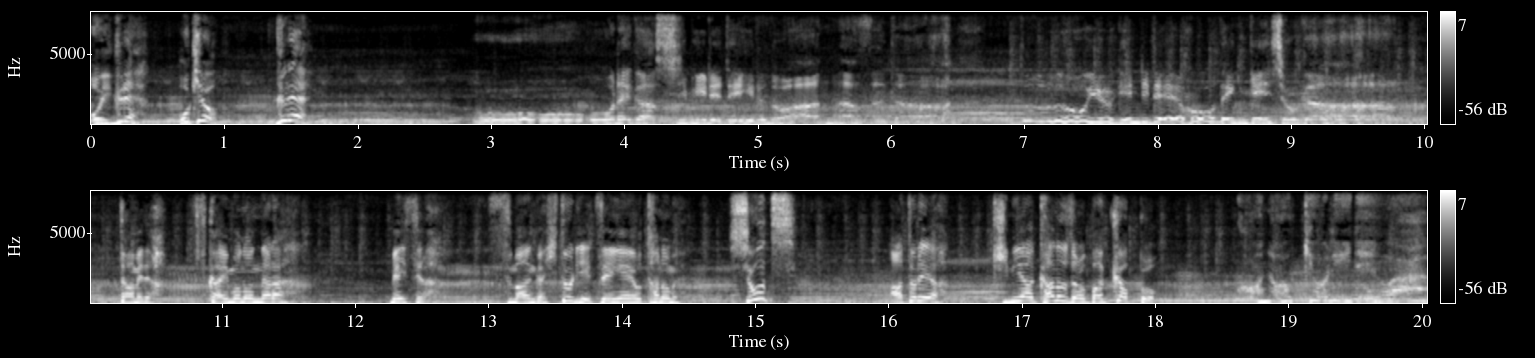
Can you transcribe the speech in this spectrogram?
おいグレン起きろグレンおお俺が痺れているのはなぜだどういう原理で放電現象がダメだ使い物にならんメイスラすまんが一人で前衛を頼む承知。アトレア君は彼女のバックアップを。この距離では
